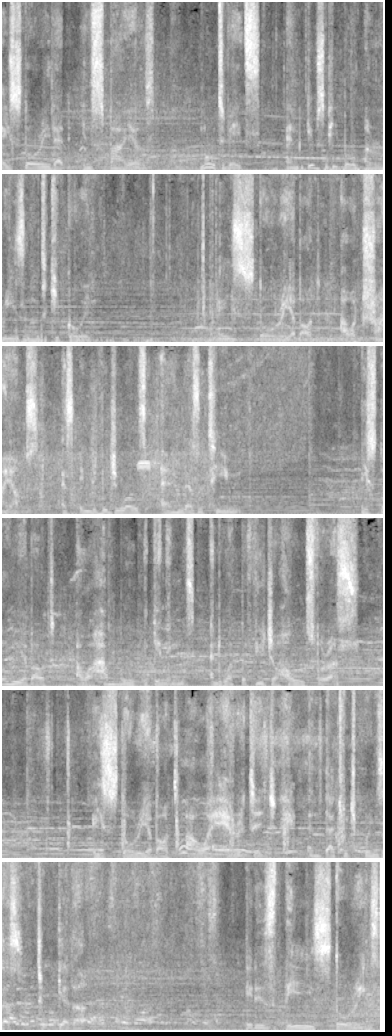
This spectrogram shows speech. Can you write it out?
A story that inspires, motivates, and gives people a reason to keep going. A story about our triumphs as individuals and as a team. A story about our humble beginnings and what the future holds for us. A story about our heritage and that which brings us together. It is these stories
